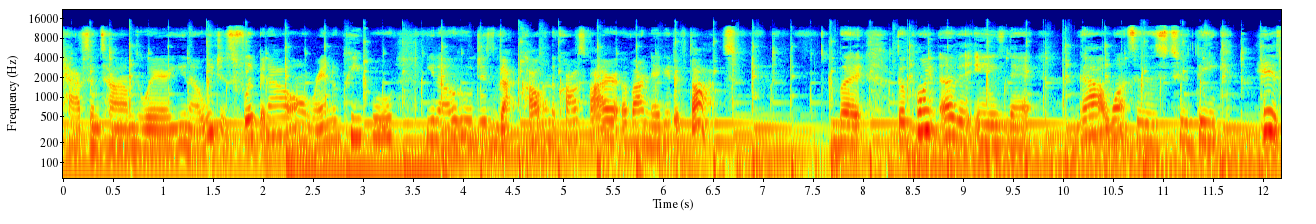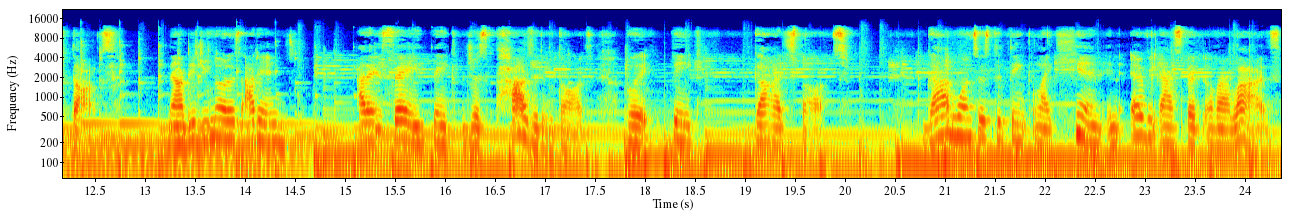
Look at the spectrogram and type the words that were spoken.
have sometimes where, you know, we just flip it out on random people, you know, who just got caught in the crossfire of our negative thoughts. But the point of it is that God wants us to think his thoughts. Now, did you notice I didn't I didn't say think just positive thoughts, but think God's thoughts. God wants us to think like Him in every aspect of our lives,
